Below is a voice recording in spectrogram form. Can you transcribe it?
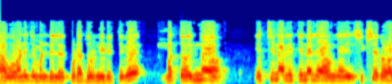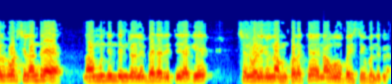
ನಾವು ವಾಣಿಜ್ಯ ಮಂಡಳಿ ಕೂಡ ದೂರು ನೀಡಿರ್ತೀವಿ. ಮತ್ತು ಇನ್ನು ಹೆಚ್ಚಿನ ರೀತಿಯಲ್ಲಿ ಅವನಿಗೆ ಶಿಕ್ಷೆಗಳು ಒಳಗೊಡಿಸಿಲ್ಲ ಅಂದ್ರೆ ನಾವು ಮುಂದಿನ ದಿನಗಳಲ್ಲಿ ಬೇರೆ ರೀತಿಯಾಗಿ ಚಳವಳಿಗಳನ್ನ ಹಮ್ಮಿಕೊಳ್ಳಕ್ಕೆ ನಾವು ಬಯಸ್ತೀವಿ ಬಂಧುಗಳೇ.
